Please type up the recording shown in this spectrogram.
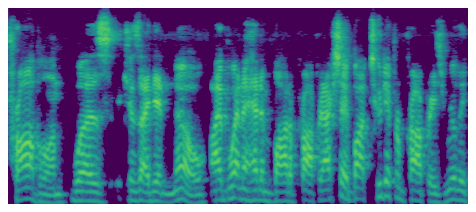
problem was because I didn't know. I went ahead and bought a property. Actually, I bought two different properties, really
